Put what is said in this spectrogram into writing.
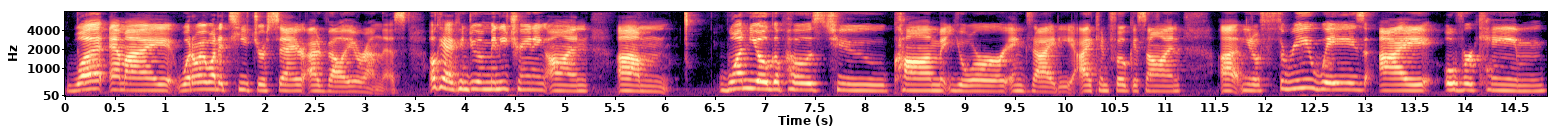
what am I, what do I want to teach or say or add value around this? Okay, I can do a mini training on um, one yoga pose to calm your anxiety. I can focus on, uh, you know, three ways I overcame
